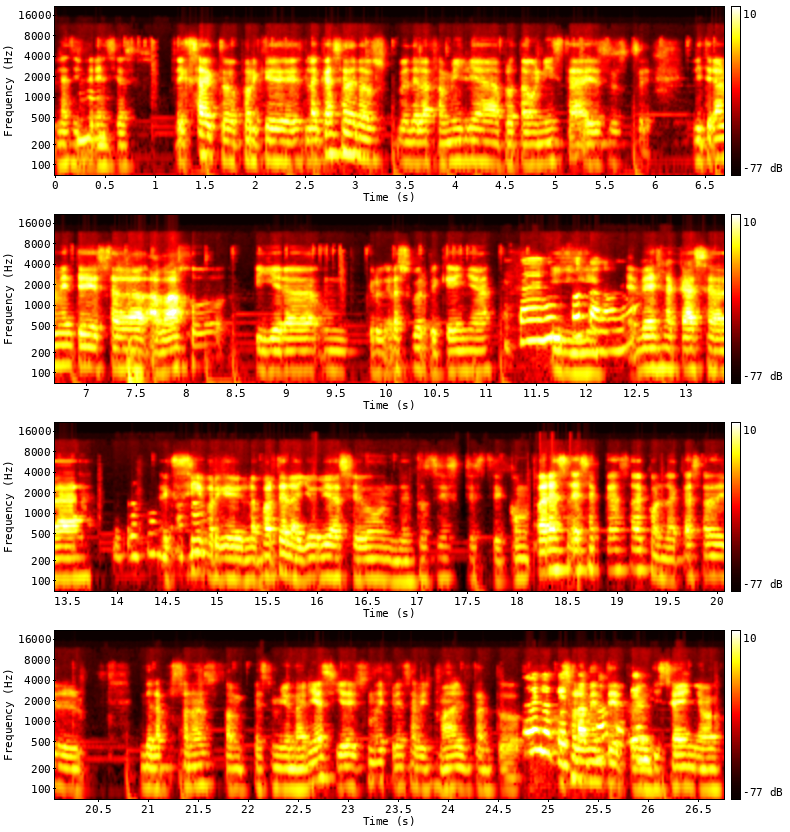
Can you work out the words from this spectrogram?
las diferencias. Exacto, porque la casa de, los, de la familia protagonista es, este, literalmente está abajo y era un, creo que era súper pequeña. Estaba en un sótano, ¿no? Ves la casa. Sí, porque la parte de la lluvia se hunde. Entonces, este, comparas esa casa con la casa del, de las personas pues, millonarias y es una diferencia abismal, tanto no solamente por el diseño.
